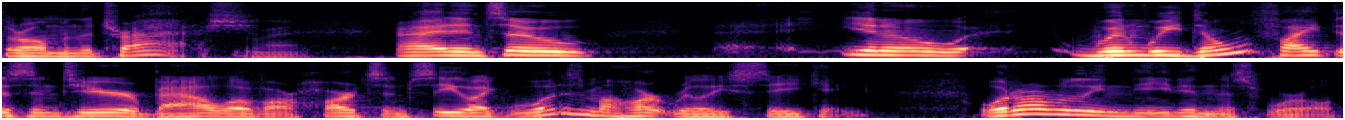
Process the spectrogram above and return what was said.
Throw them in the trash. Right. Right. And so, you know, when we don't fight this interior battle of our hearts and see, like, what is my heart really seeking? What do I really need in this world?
